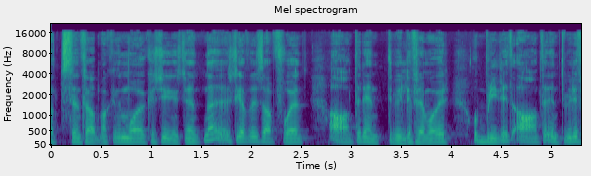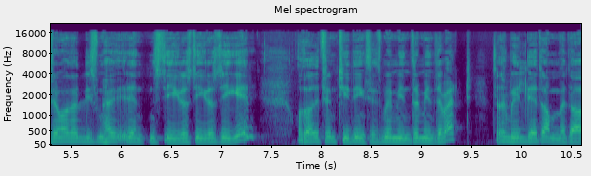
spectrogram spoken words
at sentralbankene må øke styringsrentene, slik at vi får et annet rentebilde fremover. Og blir det et annet rentebilde fremover, at liksom renten stiger og stiger og stiger, og da de fremtidige inntektene blir mindre og mindre verdt, så vil det ramme da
